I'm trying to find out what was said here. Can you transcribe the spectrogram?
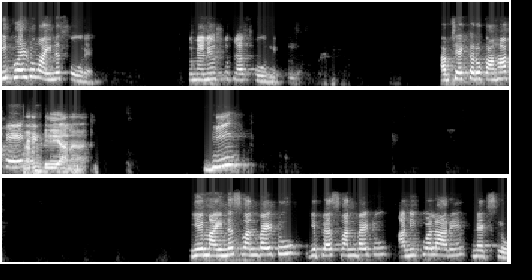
इक्वल टू माइनस फोर है। तो मैंने उसको प्लस फोर लिख दिया। अब चेक करो कहाँ पे मैम डी आना है। डी ये माइनस वन बाय टू ये plus one by two unequal आ रहे हैं नेक्स्ट लो।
